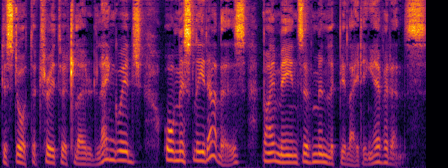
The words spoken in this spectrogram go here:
distort the truth with loaded language, or mislead others by means of manipulating evidence.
